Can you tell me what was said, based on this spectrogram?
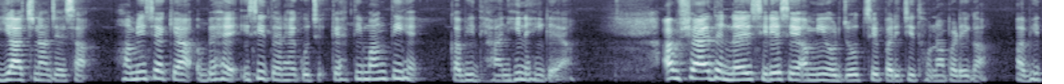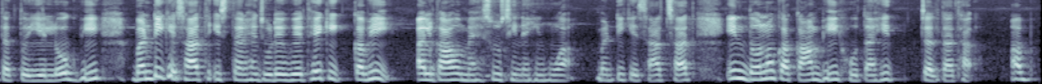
याचना जैसा। हमेशा क्या वह इसी तरह कुछ कहती मांगती है? कभी ध्यान ही नहीं गया। अब शायद नए सिरे से अम्मी और जोत से परिचित होना पड़ेगा। अभी तक तो ये लोग भी बंटी के साथ इस तरह जुड़े हुए थे कि कभी अलगाव महसूस ही नहीं हुआ। बंटी के साथ साथ इन दोनों का काम भी होता ही चलता था। अब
